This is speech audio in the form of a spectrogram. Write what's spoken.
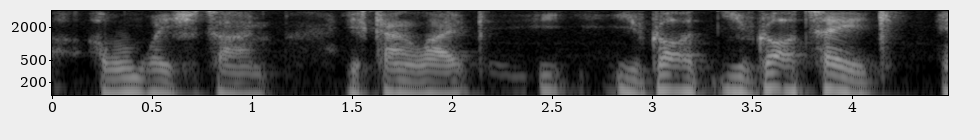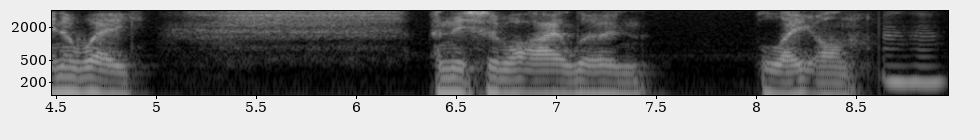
I won't waste your time. It's kind of like you've got to, you've got to take in a way, and this is what I learned late on.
